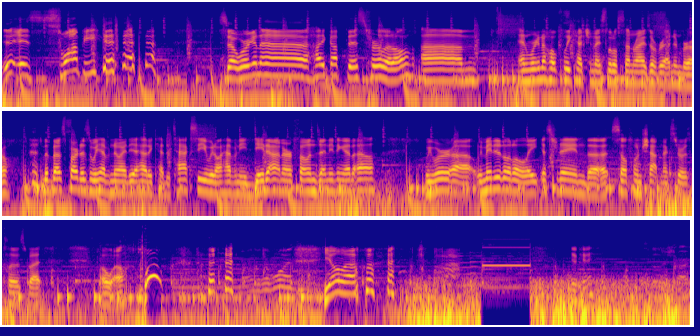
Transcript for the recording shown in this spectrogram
It is swampy. so we're gonna hike up this for a little. Um, and we're gonna hopefully catch a nice little sunrise over Edinburgh. The best part is we have no idea how to catch a taxi. We don't have any data on our phones, anything at all. We were, uh, we made it a little late yesterday and the cell phone shop next door was closed, but oh well. Woo! YOLO! you okay? Still a shark.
